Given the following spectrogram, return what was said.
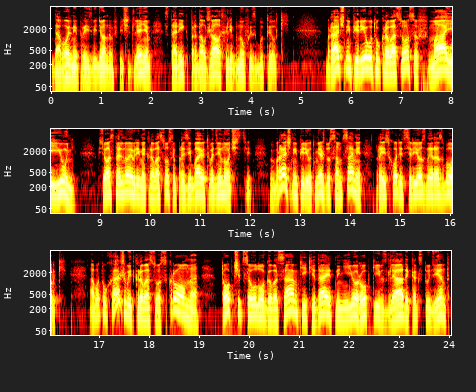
Довольный произведенным впечатлением, старик продолжал, хлебнув из бутылки. Брачный период у кровососов – май-июнь. Все остальное время кровососы прозябают в одиночестве. В брачный период между самцами происходят серьезные разборки. А вот ухаживает кровосос скромно, топчется у логова самки и кидает на нее робкие взгляды, как студент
